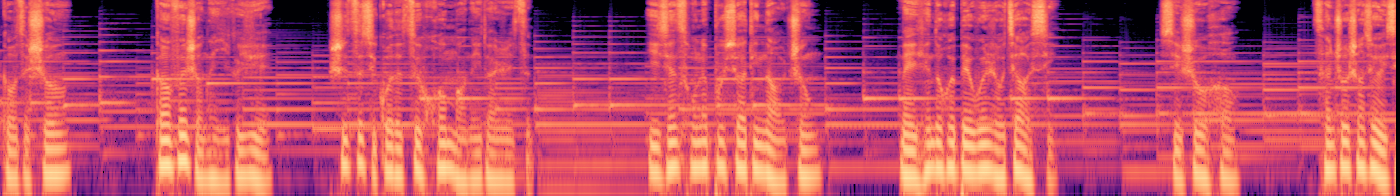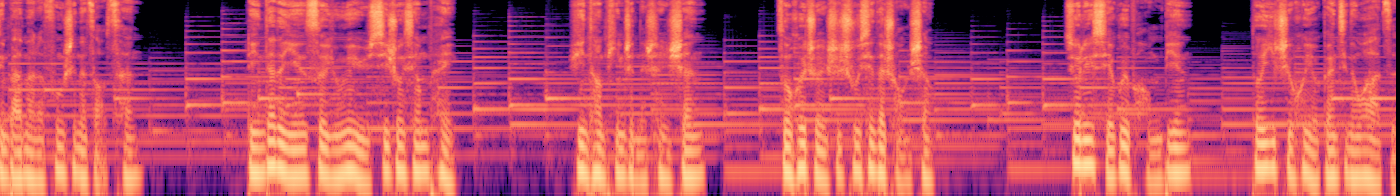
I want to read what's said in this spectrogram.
狗子说，刚分手那一个月，是自己过得最慌忙的一段日子。以前从来不需要定闹钟，每天都会被温柔叫醒。洗漱后，餐桌上就已经摆满了丰盛的早餐。领带的颜色永远与西装相配。熨烫平整的衬衫，总会准时出现在床上。就连鞋柜旁边，都一直会有干净的袜子。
